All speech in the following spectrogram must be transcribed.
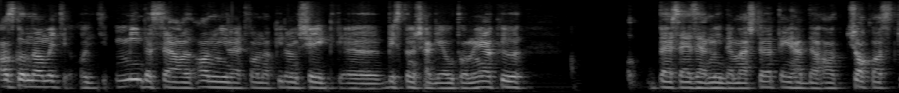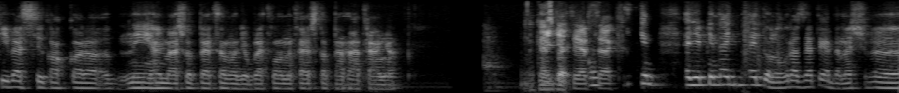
azt gondolom, hogy, hogy mindössze annyi lett volna a különbség biztonsági autó nélkül, persze ezer minden más történhet, de ha csak azt kivesszük, akkor néhány másodpercen nagyobb lett volna Verstappen hátránya. Egyetértek. Egyébként, egyébként egy, egy dologra azért érdemes ö,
